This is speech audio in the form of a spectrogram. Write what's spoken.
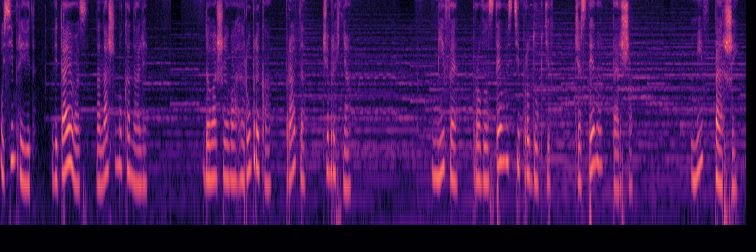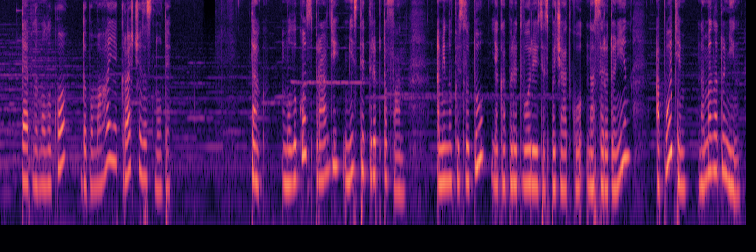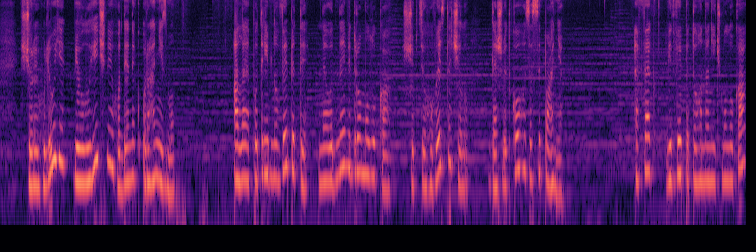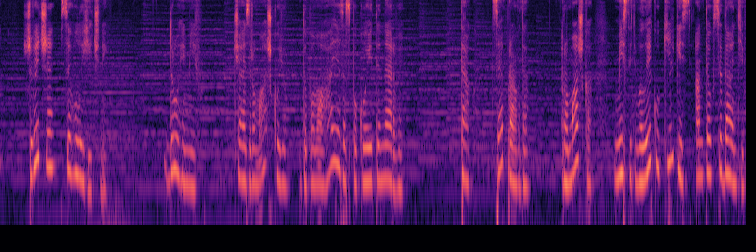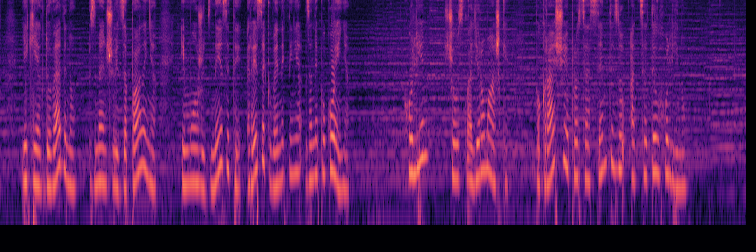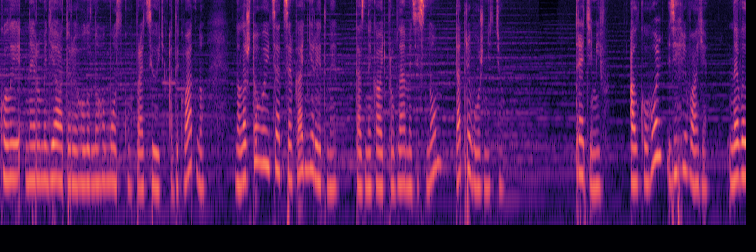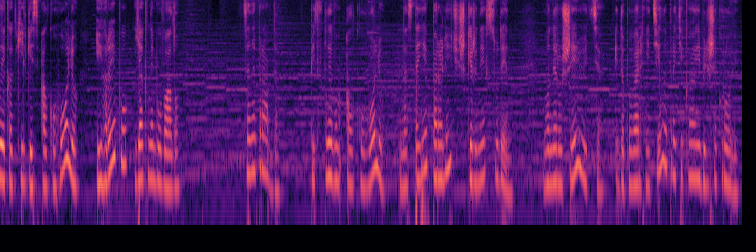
Усім привіт! Вітаю вас на нашому каналі. До вашої уваги рубрика Правда чи брехня. Міфи про властивості продуктів. Частина перша. Міф перший. Тепле молоко допомагає краще заснути. Так, молоко справді містить триптофан, амінокислоту, яка перетворюється спочатку на серотонін, а потім на мелатонін, що регулює біологічний годинник організму. Але потрібно випити не одне відро молока, щоб цього вистачило для швидкого засипання. Ефект від випитого на ніч молока швидше психологічний. Другий міф. Чай з ромашкою допомагає заспокоїти нерви. Так, це правда. Ромашка містить велику кількість антиоксидантів, які, як доведено, зменшують запалення і можуть знизити ризик виникнення занепокоєння. Холін, що у складі ромашки, покращує процес синтезу ацетилхоліну. Коли нейромедіатори головного мозку працюють адекватно, налаштовуються циркадні ритми та зникають проблеми зі сном та тривожністю. Третій міф. Алкоголь зігріває. Невелика кількість алкоголю і грипу як не бувало. Це неправда. Під впливом алкоголю настає параліч шкірних судин. Вони розширюються і до поверхні тіла притікає більше крові.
